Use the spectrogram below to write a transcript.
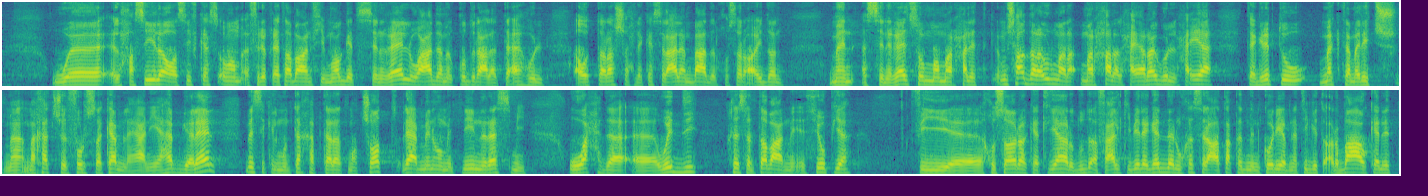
والحصيلة وصيف كأس أمم أفريقيا طبعا في مواجهة السنغال وعدم القدرة على التأهل أو الترشح لكأس العالم بعد الخسارة أيضا من السنغال ثم مرحلة مش هقدر أقول مر- مرحلة الحقيقة رجل الحقيقة تجربته ما اكتملتش ما ما خدش الفرصة كاملة. يعني إيهاب جلال مسك المنتخب ثلاث ماتشات لعب منهم اثنين رسمي وواحدة آه، ودي. خسر طبعا من إثيوبيا في آه، خسارة كانت ليها ردود أفعال كبيرة جدا وخسر أعتقد من كوريا بنتيجة أربعة وكانت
